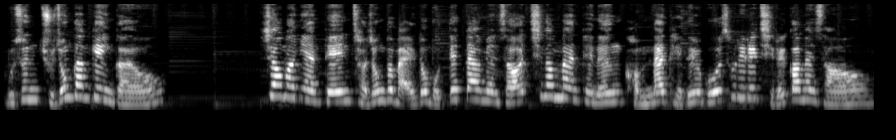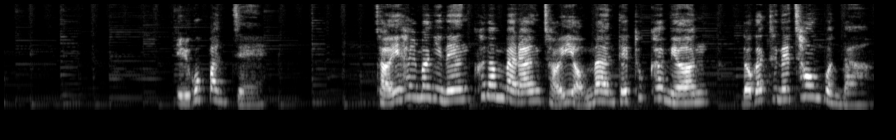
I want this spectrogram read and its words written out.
무슨 주종 관계인가요? 시어머니한텐 저 정도 말도 못됐다 하면서 친엄마한테는 겁나 대들고 소리를 지를 거면서. 일곱 번째. 저희 할머니는 큰엄마랑 저희 엄마한테 톡하면 너 같은 애 처음 본다.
